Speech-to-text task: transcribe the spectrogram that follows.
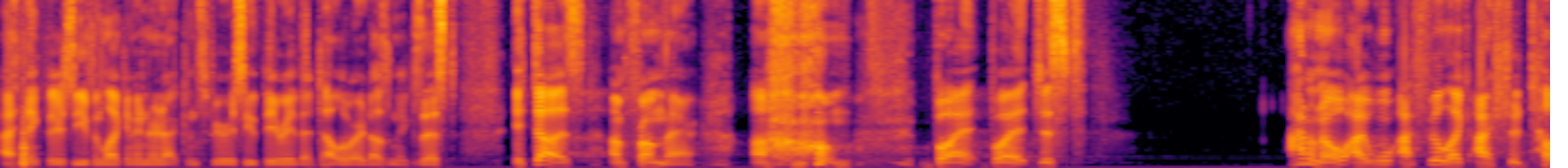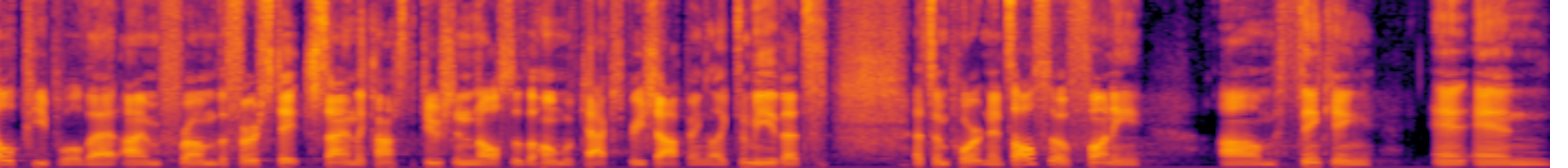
I think there's even like an internet conspiracy theory that Delaware doesn't exist. It does. I'm from there. Um, but but just I don't know, I, I feel like I should tell people that I'm from the first state to sign the Constitution and also the home of tax free shopping. Like, to me, that's, that's important. It's also funny um, thinking, and, and,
